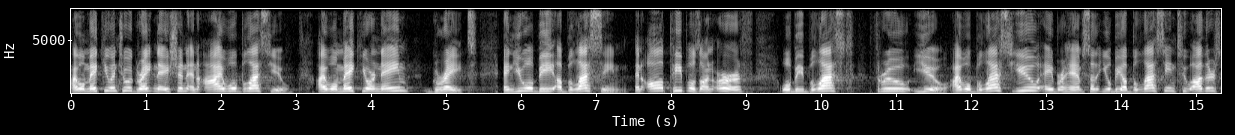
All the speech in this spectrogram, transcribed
I will make you into a great nation, and I will bless you. I will make your name great, and you will be a blessing, and all peoples on earth will be blessed through you. I will bless you, Abraham, so that you'll be a blessing to others.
